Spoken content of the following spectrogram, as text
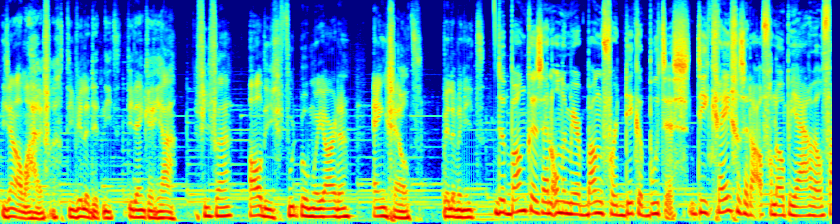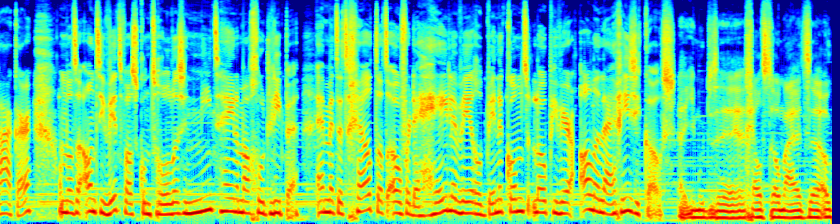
die zijn allemaal huiverig. Die willen dit niet. Die denken, ja, de FIFA, al die voetbalmiljarden, eng geld willen we niet. De banken zijn onder meer bang voor dikke boetes. Die kregen ze de afgelopen jaren wel vaker, omdat de anti-witwascontroles niet helemaal goed liepen. En met het geld dat over de hele wereld binnenkomt, loop je weer allerlei risico's. Uh, je moet uh, geldstromen uit uh, ook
